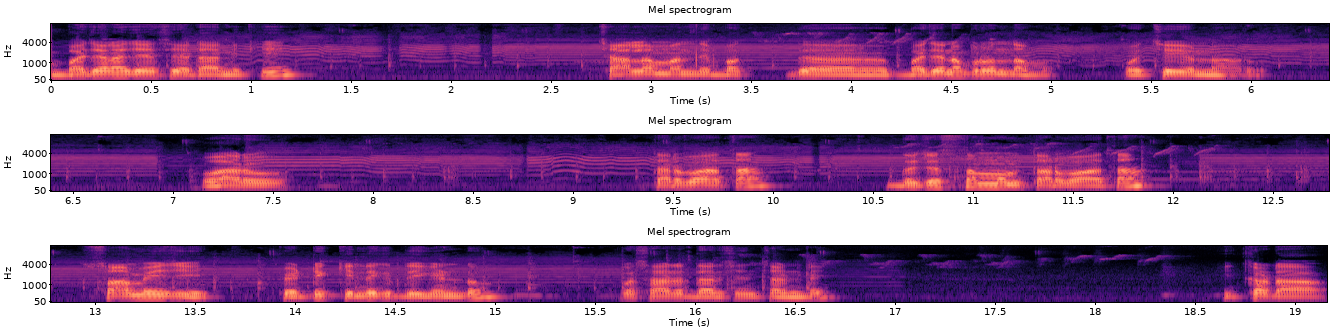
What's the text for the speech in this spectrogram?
భజన చేసేయడానికి చాలామంది భక్ భజన బృందము వచ్చి ఉన్నారు. వారు తర్వాత ధ్వజస్తంభం తర్వాత స్వామీజీ పెట్టి కిందకి దిగిండు. ఒకసారి దర్శించండి. ఇక్కడ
